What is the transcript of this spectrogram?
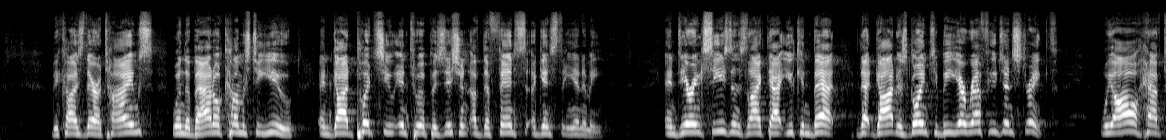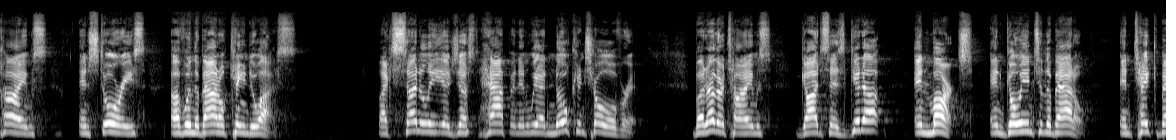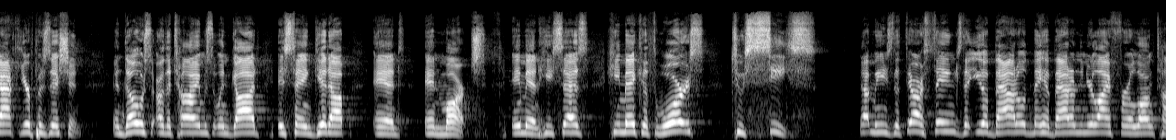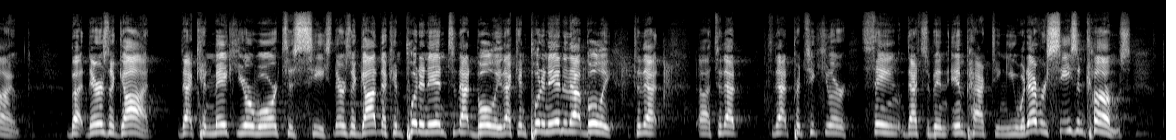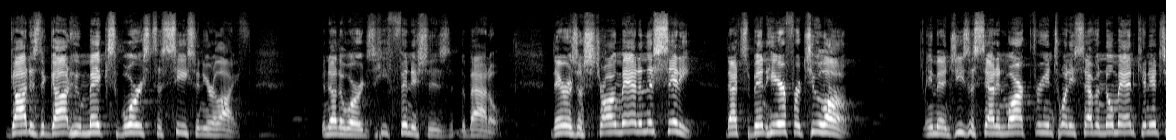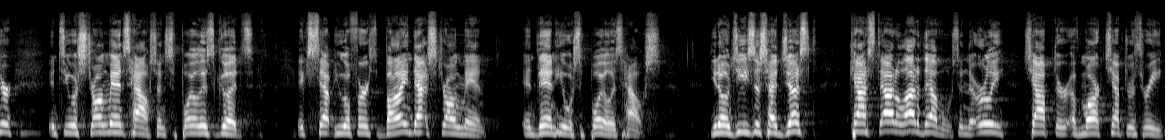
Because there are times when the battle comes to you and God puts you into a position of defense against the enemy. And during seasons like that, you can bet that God is going to be your refuge and strength. We all have times and stories of when the battle came to us. Like suddenly it just happened and we had no control over it. But other times, God says, Get up and march and go into the battle and take back your position. And those are the times when God is saying, Get up and, and march. Amen. He says, He maketh wars to cease. That means that there are things that you have battled, may have battled in your life for a long time. But there's a God that can make your war to cease. There's a God that can put an end to that bully, that can put an end to that bully, to that, uh, to that, to that particular thing that's been impacting you. Whatever season comes, God is the God who makes wars to cease in your life. In other words, He finishes the battle. There is a strong man in this city that's been here for too long. Amen. Jesus said in Mark 3 and 27 No man can enter into a strong man's house and spoil his goods, except he will first bind that strong man, and then he will spoil his house. You know, Jesus had just cast out a lot of devils in the early chapter of Mark, chapter 3.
